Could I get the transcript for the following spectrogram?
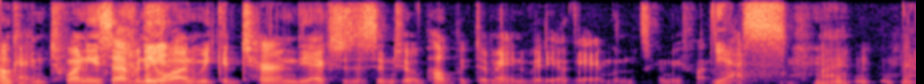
Okay. In 2071, we could turn The Exorcist into a public domain video game, and it's gonna be fun. yes. Right. yeah.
